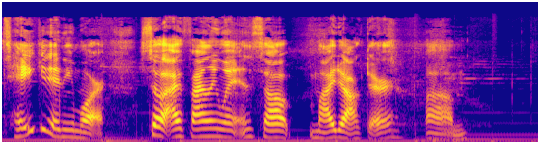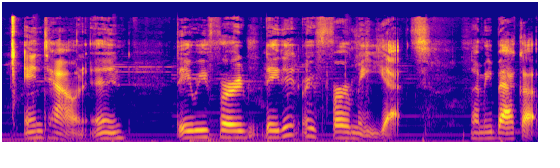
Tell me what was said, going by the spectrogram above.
take it anymore. So I finally went and saw my doctor, um, in town, and they referred. They didn't refer me yet. Let me back up.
